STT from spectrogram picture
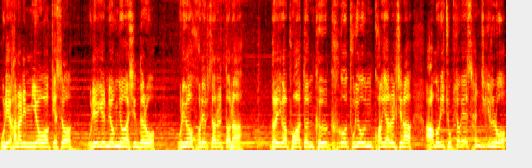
우리 하나님 여호와께서 우리에게 명령하신 대로 우리가 호렙산을 떠나 너희가 보았던 그 크고 두려운 광야를 지나 아모리 족속의 산지길로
